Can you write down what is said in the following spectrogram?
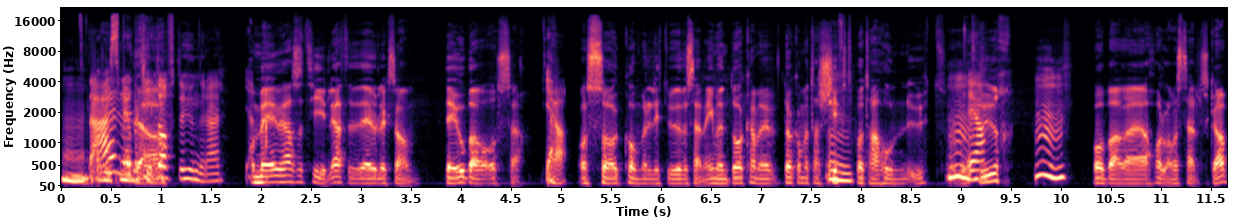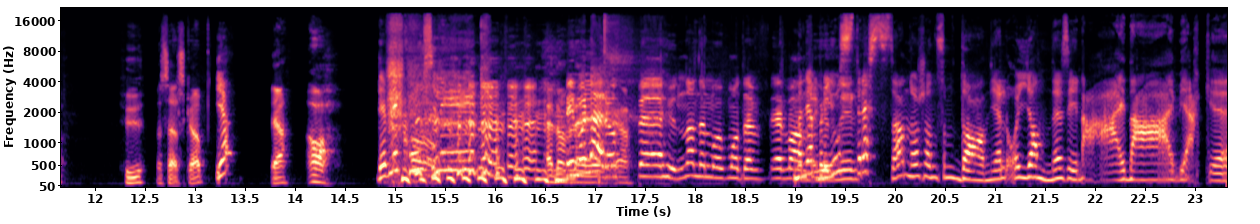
Mm. Det er litt ja. og ofte hunder her. Og vi er jo her så tidlig at det er jo liksom Det er jo bare oss her. Ja. Og så kommer det litt utover sending, men da kan vi, da kan vi ta skift på å ta hunden ut. Mm. Ja. Tur, Mm. og bare holde med selskap. Hun med selskap. Ja. ja. Åh, Det blir koselig. Vi må lære opp eh, hunden. da. Den må på en måte være Men jeg blir jo stressa når sånn som Daniel og Janne sier nei, nei, vi er ikke,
